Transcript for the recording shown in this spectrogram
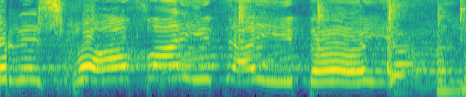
ওরে সবাই যাই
